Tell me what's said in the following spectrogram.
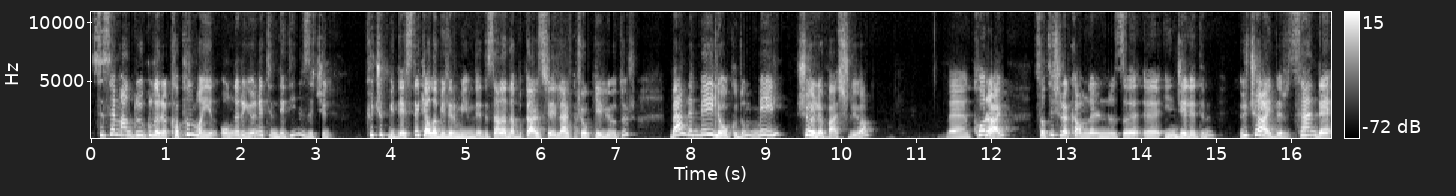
siz hemen duygulara kapılmayın, onları yönetin dediğiniz için küçük bir destek alabilir miyim dedi. Sana da bu tarz şeyler çok geliyordur. Ben de maili okudum. Mail şöyle başlıyor. Ben Koray satış rakamlarınızı e, inceledim. 3 aydır sen de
